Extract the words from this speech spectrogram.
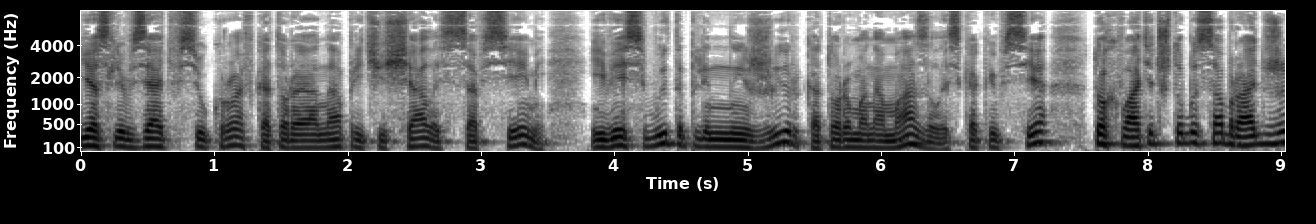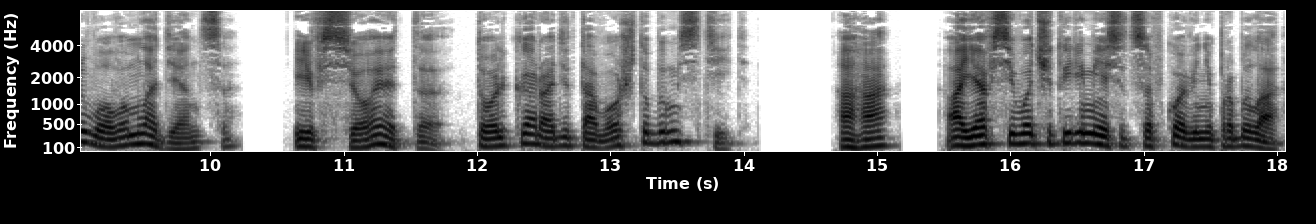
Если взять всю кровь, которой она причащалась со всеми, и весь вытопленный жир, которым она мазалась, как и все, то хватит, чтобы собрать живого младенца. И все это только ради того, чтобы мстить. Ага, а я всего четыре месяца в Ковине пробыла,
